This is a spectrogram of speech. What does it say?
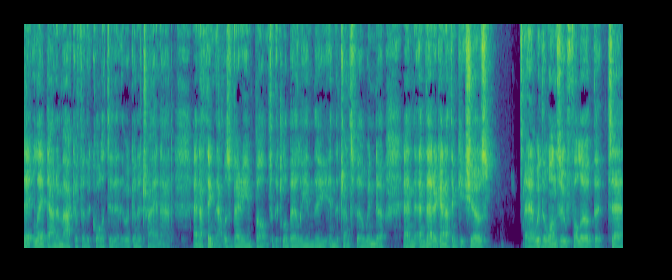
it laid down a marker for the quality that they were going to try and add. And I think that was very important for the club early in the in the transfer window. And and there again, I think it shows uh, with the ones who followed that uh,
